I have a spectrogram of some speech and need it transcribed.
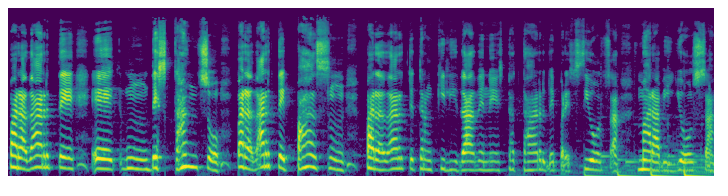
para darte eh, mm, descanso, para darte paz, para darte tranquilidad en esta tarde preciosa, maravillosa.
